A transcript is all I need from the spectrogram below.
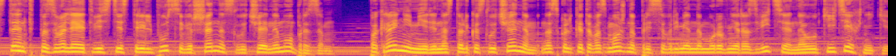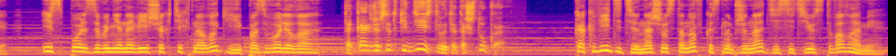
Стенд позволяет вести стрельбу совершенно случайным образом. По крайней мере, настолько случайным, насколько это возможно при современном уровне развития науки и техники. Использование новейших технологий позволило... Так как же все-таки действует эта штука? Как видите, наша установка снабжена десятью стволами.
